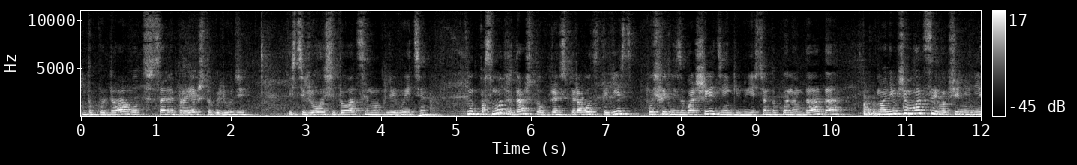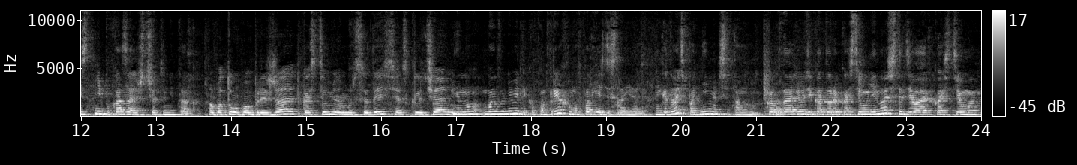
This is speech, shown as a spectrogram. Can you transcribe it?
Он такой, да, вот социальный проект, чтобы люди из тяжелой ситуации могли выйти. Ну, посмотрят, да, что, в принципе, работа-то есть. Пусть хоть не за большие деньги, но есть он такой нам, да, да. Но они вообще молодцы, вообще не, не, не показали, что что-то не так. А потом к вам приезжает в костюме на Мерседесе с ключами. Не, ну, мы его не видели, как он приехал, мы в подъезде стояли. Они говорят, давайте поднимемся там. Когда люди, которые костюмы не носят, одевают костюмы,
